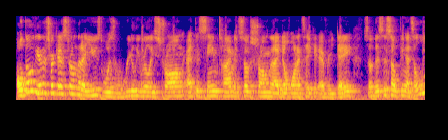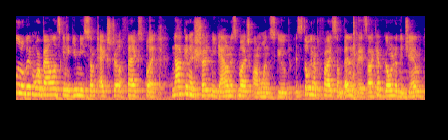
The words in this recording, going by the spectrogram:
although the other turkesterone that I used was really, really strong, at the same time, it's so strong that I don't want to take it every day. So this is something that's a little bit more balanced, going to give me some extra effects, but not going to shut me down as much on one scoop. It's still going to provide some benefits. I kept going to the gym.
